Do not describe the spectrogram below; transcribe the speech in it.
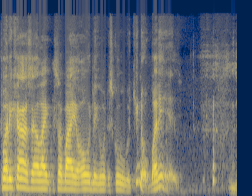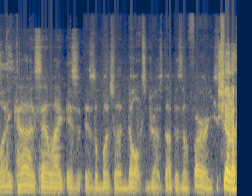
Buddy Khan sound like somebody an old nigga went to school with. You know, Buddy. Bunny Khan sound like is is a bunch of adults dressed up as them furries. Shut up,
